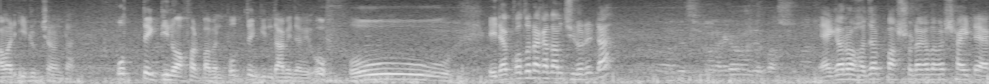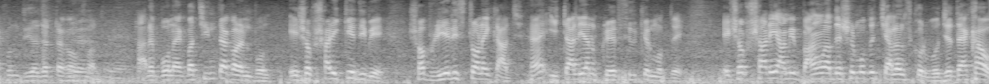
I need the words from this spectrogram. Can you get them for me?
আমার ইউটিউব চ্যানেলটা প্রত্যেক দিন অফার পাবেন প্রত্যেক দিন দামি দামি। ওফ ও এটা কত টাকা দাম ছিল এটা? এগারো হাজার পাঁচশো। টাকা দামের শাড়িটা এখন দুই হাজার টাকা অফার। আরে বোন, একবার চিন্তা করেন বোন, এইসব শাড়ি কে দিবে? সব রিয়েল স্টোনে কাজ হ্যাঁ? ইটালিয়ান ক্রেপ সিল্কের মধ্যে। এইসব শাড়ি আমি বাংলাদেশের মধ্যে চ্যালেঞ্জ করব। যে দেখাও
